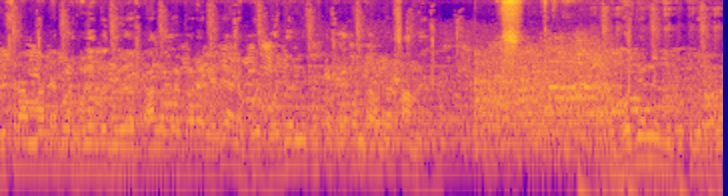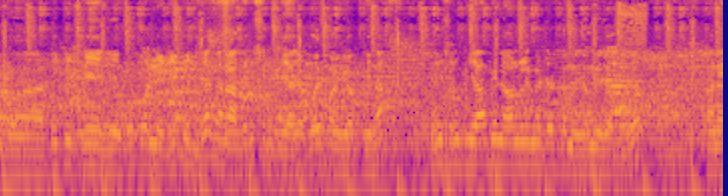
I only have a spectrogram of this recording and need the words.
વિશ્રામ માટે પણ ઘણી બધી વ્યવસ્થા આ લોકોએ કરેલી છે અને ભોજનનું કૂપન કૂપન કાઉન્ટર સામે છે. ભોજનની જે ટિકિટની જે કૂપનની ટિકિટ છે, તેના ત્રીસ રૂપિયા છે, કોઈ પણ વ્યક્તિના ત્રીસ રૂપિયા આપીને અનલિમિટેડ તમે જમી શકો છો. અને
